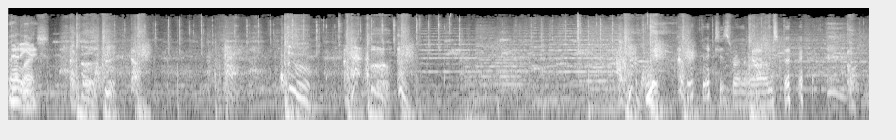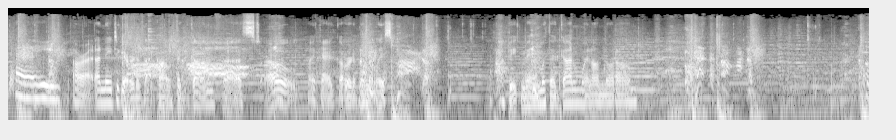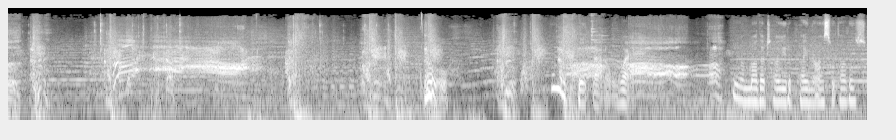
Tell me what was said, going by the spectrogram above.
There he is. Just run around. hey! Alright, I need to get rid of that guy with the gun first. Oh, okay, got rid of him at least. Big man with a gun when I'm not armed. Oh. Put that away. Your mother tell you to play nice with others?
